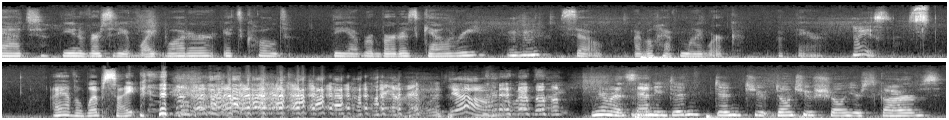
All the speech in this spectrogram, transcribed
at the University of Whitewater. It's called the uh, Roberta's Gallery. Mm-hmm. So I will have my work up there. Nice. I have a website. yeah. Wait a minute, Sandy. Didn't didn't you? Don't you show your scarves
